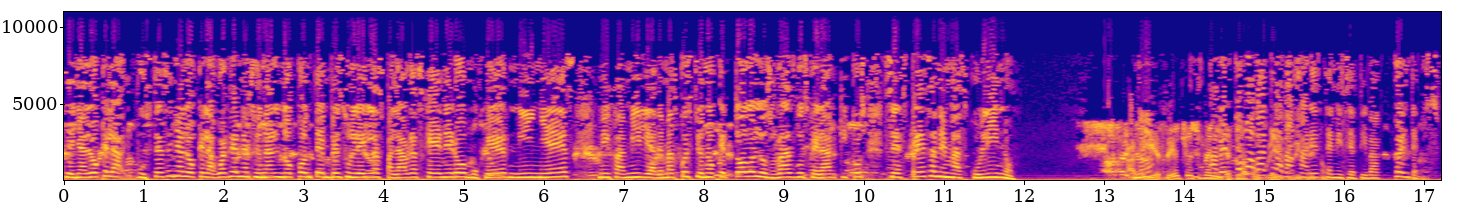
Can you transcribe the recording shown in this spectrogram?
señaló que la, usted señaló que la Guardia Nacional no contempla en su ley las palabras género, mujer, niñez, ni familia. Además cuestionó que todos los rasgos jerárquicos se expresan en masculino. Así es, de hecho es una a iniciativa. Ver, ¿cómo va a trabajar esta iniciativa? Cuéntenos.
